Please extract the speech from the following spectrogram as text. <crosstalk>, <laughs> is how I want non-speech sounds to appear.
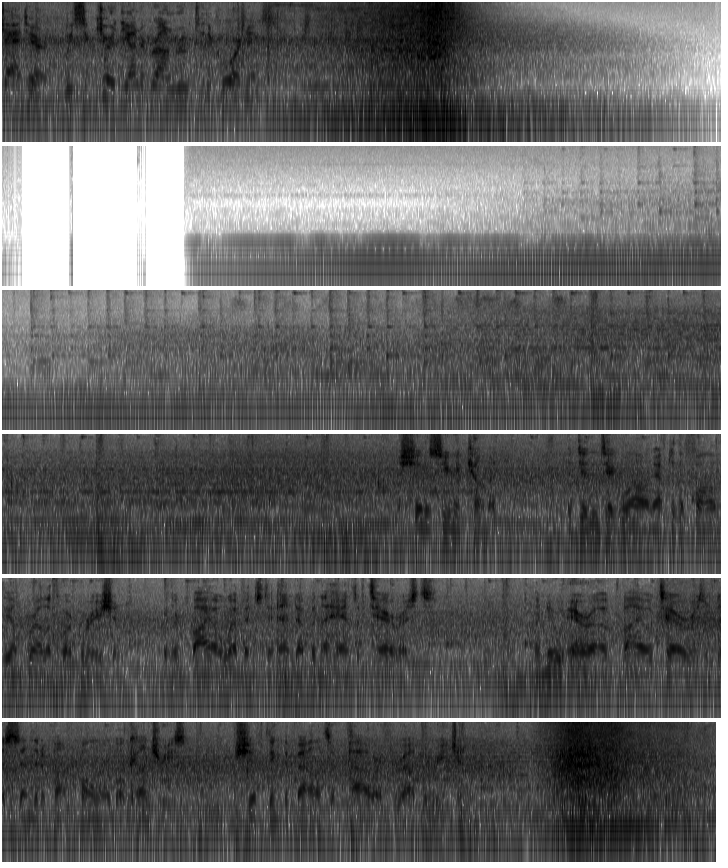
Shant here. We secured the underground route to the coordinates. Should have seen it coming. It didn't take long after the fall of the Umbrella Corporation for their bioweapons to end up in the hands of terrorists. A new era of bioterrorism descended upon vulnerable countries, shifting the balance of power throughout the region.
